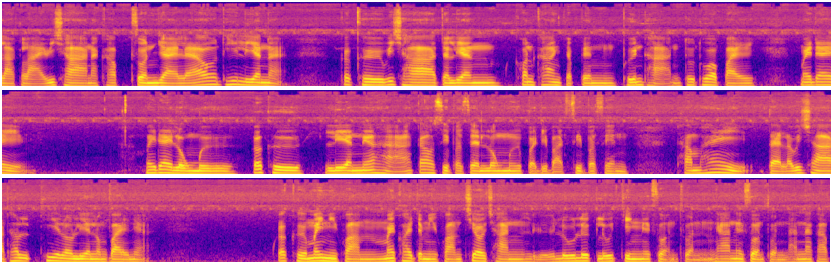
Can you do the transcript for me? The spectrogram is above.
หลากหลายวิชานะครับ ส่วนใหญ่แล้วที่เรียนน่ะ ก็คือวิชาจะเรียนค่อนข้างจะเป็นพื้นฐานทั่ว ๆ ไปไม่ได้ ไม่ได้ลงมือก็คือเรียนเนื้อหา 90%ลงมือปฏิบัติ 10%ทำให้แต่ละวิชาเท่าที่เราเรียนลงไปเนี่ยก็คือไม่มีความไม่ค่อยจะมีความเชี่ยวชาญหรือรู้ลึกรู้จริงในส่วนส่วนงานในส่วนส่วนนั้นนะครับ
